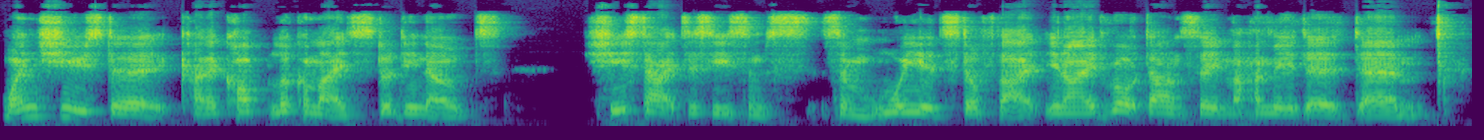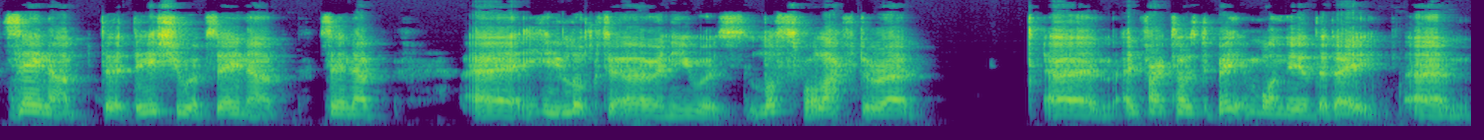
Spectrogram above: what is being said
when she used to kind of cop, look at my study notes, she started to see some some weird stuff that I, you know I had wrote down saying Muhammad had um, Zainab the, the issue of Zainab Zainab uh, he looked at her and he was lustful after her um, in fact I was debating one the other day um,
